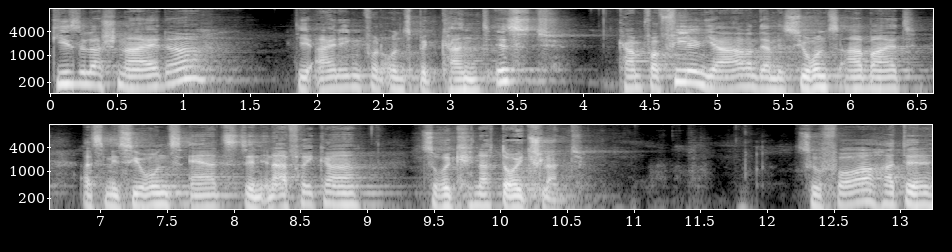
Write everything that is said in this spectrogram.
Gisela Schneider, die einigen von uns bekannt ist, kam vor vielen Jahren der Missionsarbeit als Missionsärztin in Afrika zurück nach Deutschland. Zuvor hatte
